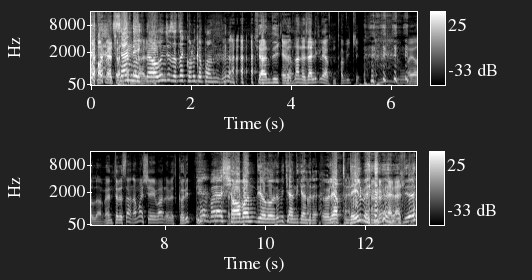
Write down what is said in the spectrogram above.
kapatmaya çalıştım. Sen de ikna galiba. olunca zaten konu kapandı değil mi? kendi ikna. Evet lan özellikle yaptım tabii ki. Hay Allah'ım. Enteresan ama şey var evet garip bir. Baya Şaban diyaloğu değil mi kendi kendine? Öyle yaptım değil mi? Evet. diye.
